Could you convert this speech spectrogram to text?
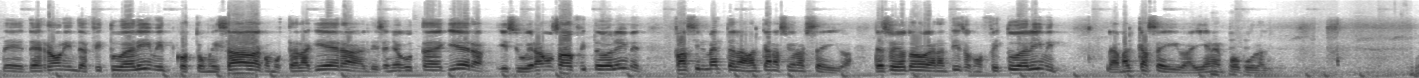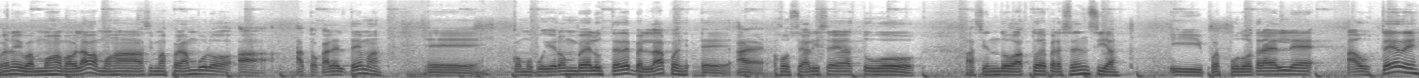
de, de running de Fit to the Limit, customizada como usted la quiera, el diseño que usted quiera. Y si hubieran usado Fit to the Limit, fácilmente la marca nacional se iba. De eso yo te lo garantizo. Con Fit to the Limit, la marca se iba y en el popular. Bueno, y vamos a hablar, vamos a, sin más preámbulos, a, a tocar el tema. Eh, como pudieron ver ustedes, ¿verdad? Pues eh, José Alicea estuvo haciendo acto de presencia y pues pudo traerle a ustedes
